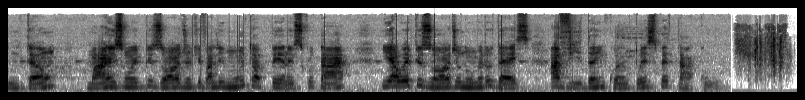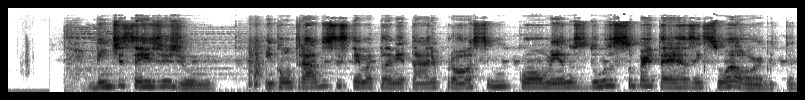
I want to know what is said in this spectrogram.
Então, mais um episódio que vale muito a pena escutar e é o episódio número 10, A Vida enquanto Espetáculo. 26 de junho. Encontrado sistema planetário próximo com ao menos duas superterras em sua órbita.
